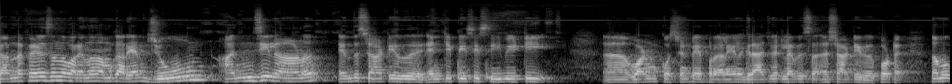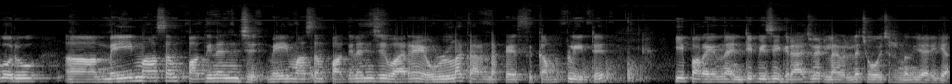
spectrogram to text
കറണ്ട് അഫയേഴ്സ് എന്ന് പറയുന്നത് നമുക്കറിയാം ജൂൺ അഞ്ചിലാണ് എന്ത് സ്റ്റാർട്ട് ചെയ്തത്? N T P C C B T one question paper അല്ലെങ്കിൽ ഗ്രാജുവേറ്റ് ലെവൽ സ്റ്റാർട്ട് ചെയ്തത്. പോട്ടെ. നമുക്കൊരു മെയ് മാസം പതിനഞ്ച് മെയ് മാസം പതിനഞ്ച് വരെ ഉള്ള കറണ്ട് അഫയേഴ്സ് കംപ്ലീറ്റ് ഈ പറയുന്ന N T P C graduate ലെവലിൽ ചോദിച്ചിട്ടുണ്ടെന്ന് വിചാരിക്കുക.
